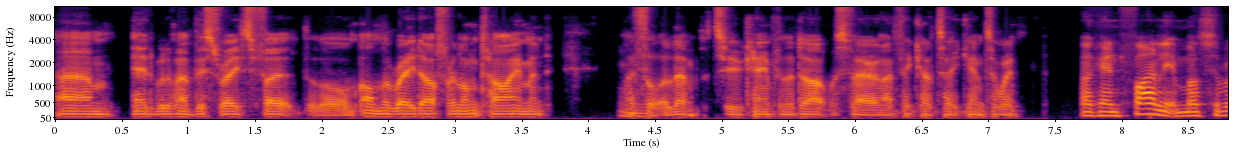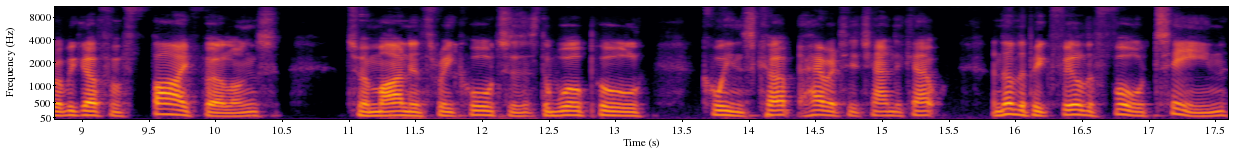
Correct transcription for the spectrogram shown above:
um, Ed would have had this race for, on the radar for a long time. And mm. I thought eleven to two came from the dark was fair, and I think I'd take him to win. Okay, and finally at Musselburgh, we go from five furlongs to a mile and three quarters. It's the Whirlpool Queen's Cup Heritage Handicap. Another big field of 14.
